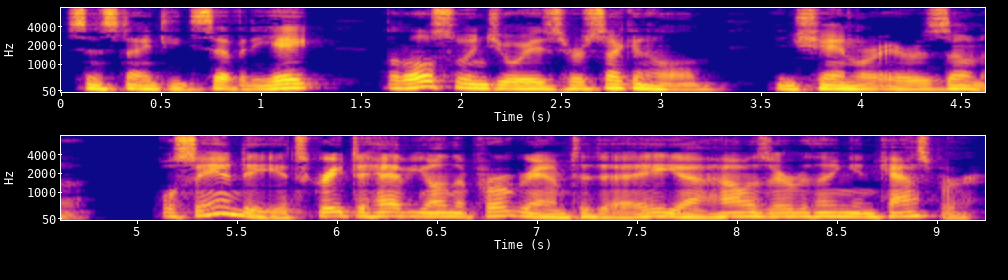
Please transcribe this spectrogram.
since 1978, but also enjoys her second home in Chandler, Arizona. Well, Sandy, it's great to have you on the program today. Uh, how is everything in Casper?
